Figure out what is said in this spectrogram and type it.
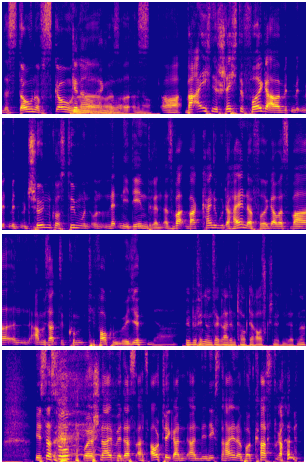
The- Stone of Scone? Genau, äh, was- was- genau. oh, war eigentlich eine schlechte Folge, aber mit, mit, mit, mit, schönen Kostümen und, und netten Ideen drin. Also war, war keine gute Highlander-Folge, aber es war eine amüsante Kom- TV-Komödie. Ja. Wir befinden uns ja gerade im Talk, der rausgeschnitten wird, ne? Ist das so? Oder schneiden wir das als Outtake an, an den nächsten Highlander-Podcast dran?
